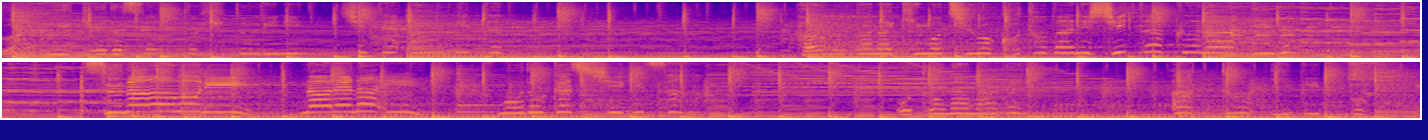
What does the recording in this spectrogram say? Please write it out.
悪いけどそっと一人にしておいてな気持ちを言葉にしたくないわ。素直になれないもどかしさ。大人まであと一歩。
